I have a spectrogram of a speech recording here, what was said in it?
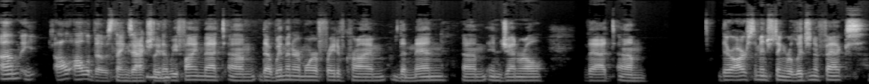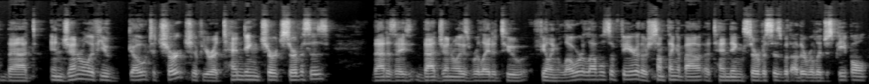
Um, all, all of those things actually mm-hmm. that we find that um, that women are more afraid of crime than men um, in general that um, there are some interesting religion effects that in general if you go to church if you're attending church services that is a that generally is related to feeling lower levels of fear there's something about attending services with other religious people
